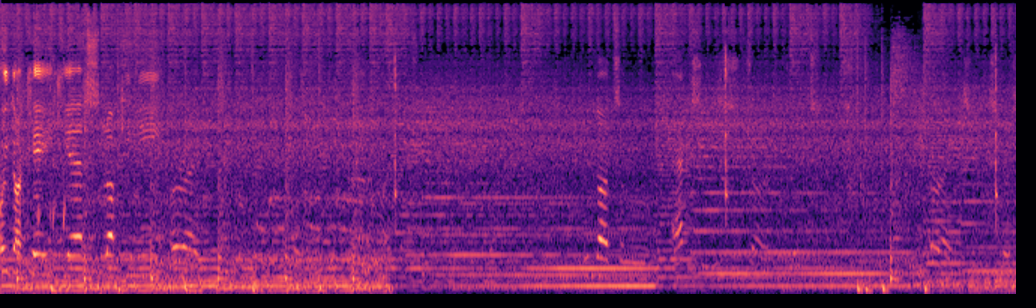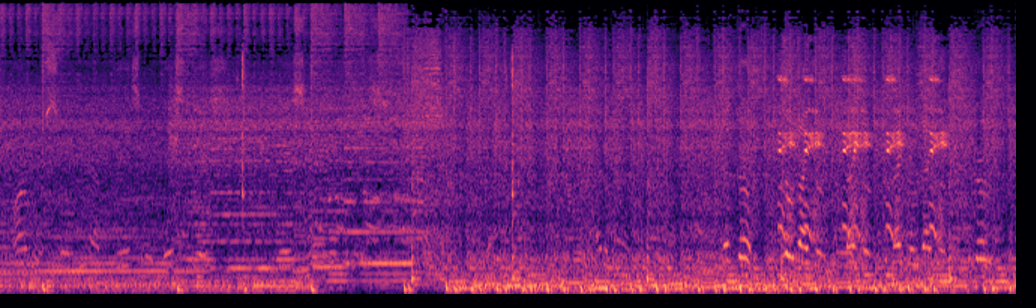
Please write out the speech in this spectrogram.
He got cake. Yes, lucky me. All right. We got some axes. All right. So was some armor. So we have this, this, this, this, this. I don't know. That girl, girl, that girl, girl, girl, girl, girl.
